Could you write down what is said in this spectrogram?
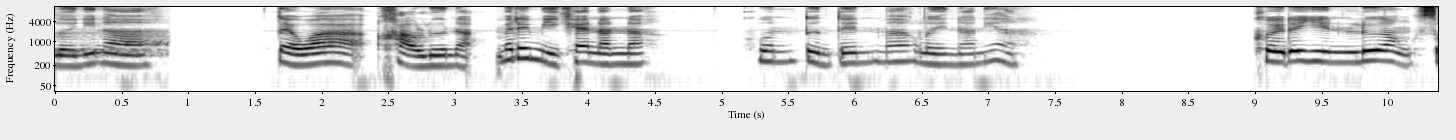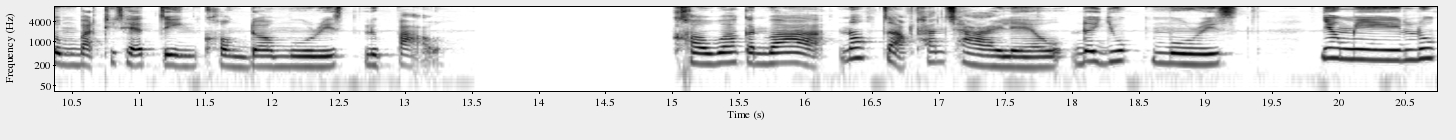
เลยนี่นา แต่ว่าข่าวลือน่ะ ไม่ได้มีแค่นั้นนะคนตื่นเต้นมากเลยนะเนี่ย เคยได้ยินเรื่องสมบัติที่แท้จริงของดอมมูริสหรือเปล่า เขาว่ากันว่านอกจากท่านชายแล้วในยุคมูริสยังมีลูก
